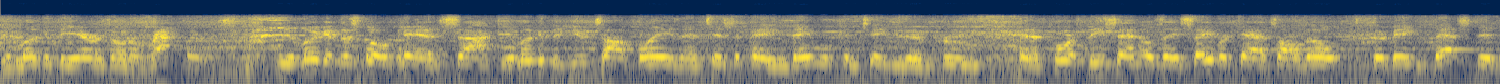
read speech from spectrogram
You look at the Arizona Rattlers, you look at the Spokane Shock, you look at the Utah Blaze, anticipating they will continue to improve. And of course, the San Jose SaberCats, although they're being bested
